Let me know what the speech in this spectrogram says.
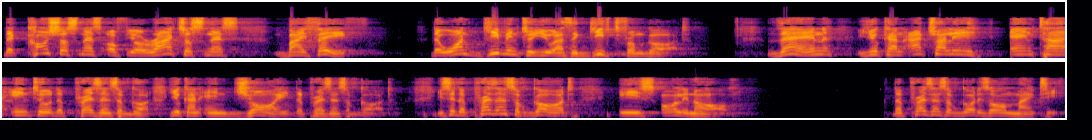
the consciousness of your righteousness by faith, the one given to you as a gift from God, then you can actually enter into the presence of God. You can enjoy the presence of God. You see, the presence of God is all in all. The presence of God is almighty,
